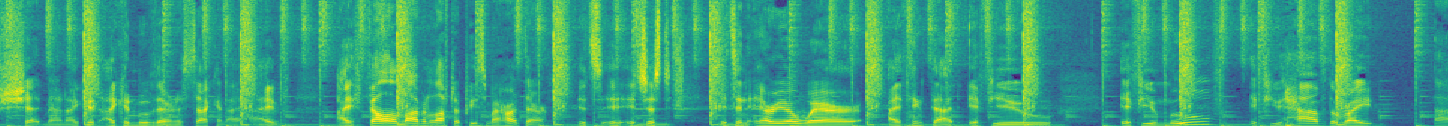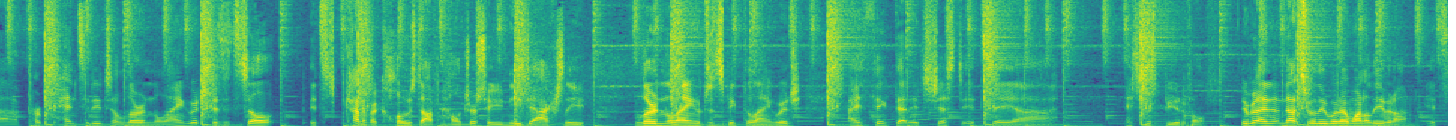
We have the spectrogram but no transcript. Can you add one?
shit, man. I could I could move there in a second. I, I've I fell in love and left a piece of my heart there. It's it, it's just it's an area where I think that if you if you move, if you have the right uh, propensity to learn the language, because it's still it's kind of a closed off culture, so you need to actually learn the language and speak the language. I think that it's just it's a uh, it's just beautiful, it, and that's really what I want to leave it on. It's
